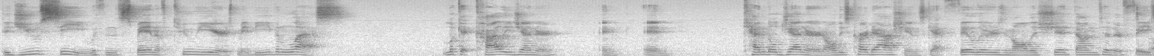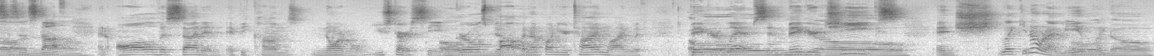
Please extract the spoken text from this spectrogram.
did you see within the span of two years, maybe even less? Look at Kylie Jenner, and and Kendall Jenner, and all these Kardashians get fillers and all this shit done to their faces Oh, and stuff, no. and all of a sudden it becomes normal. You start seeing Oh, girls no. popping up on your timeline with bigger oh, lips and Oh, bigger no. cheeks and sh- like you know what I mean? oh like no.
